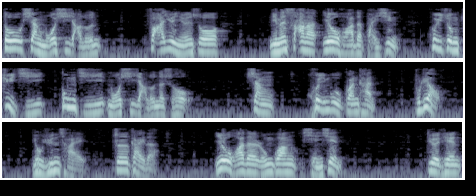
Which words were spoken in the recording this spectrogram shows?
都向摩西、亚伦发怨言说：“你们杀了耶和华的百姓。”会众聚集攻击摩西、亚伦的时候，向会幕观看，不料有云彩遮盖的耶和华的荣光显现。第二天。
